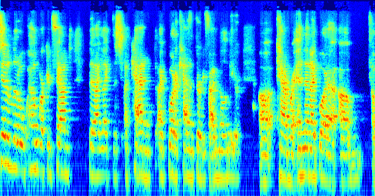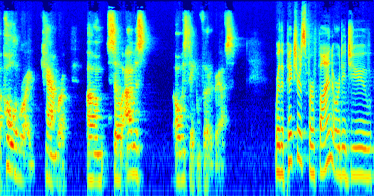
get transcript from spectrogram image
did a little homework and found that I like this a Canon. I bought a Canon 35 millimeter uh, camera, and then I bought a um, a Polaroid camera. Um, so I was always taking photographs. Were the pictures for fun, or did you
